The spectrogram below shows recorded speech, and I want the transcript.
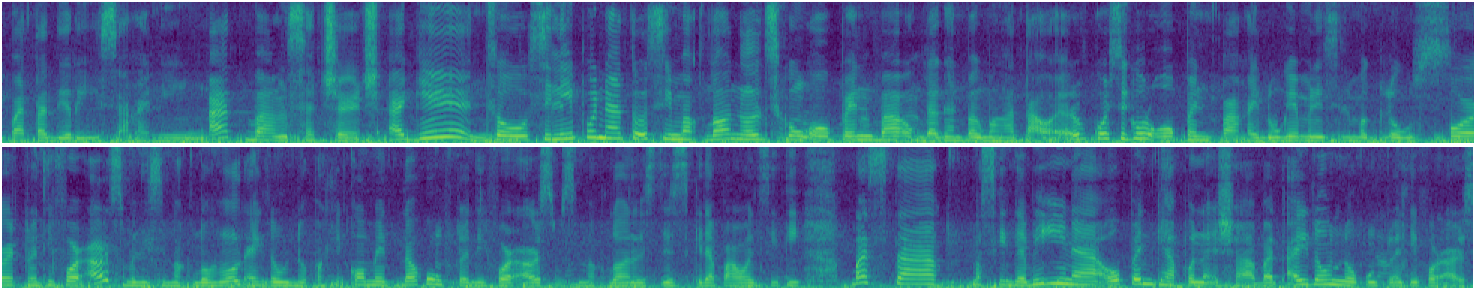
pata diri sa kaning atbang sa church again. So silipon nato si McDonald's kung open ba og daghan pang mga tao. And of course siguro open pa kay dugay man sila mag-close for 24 hours man si McDonald's. I don't know paki-comment daw kung 24 hours si McDonald's dito sa Kidapawan City. Basta maski gabi na open gihapon na siya but I don't know kung 24 hours.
